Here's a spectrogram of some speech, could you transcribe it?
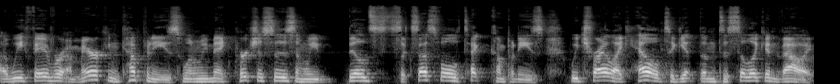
Uh, we favor American companies when we make purchases and we build successful tech companies. We try like hell to get them to Silicon Valley.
